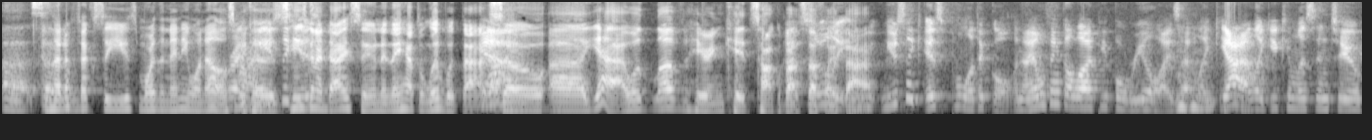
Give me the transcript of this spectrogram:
Uh, so, and that affects the youth more than anyone else Right. because he's is- gonna die soon and they have to live with that. Yeah. So uh, yeah, I would love hearing kids talk about stuff like that. M- music is political, and I don't think a lot of people realize that. Like, yeah, like you can listen to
